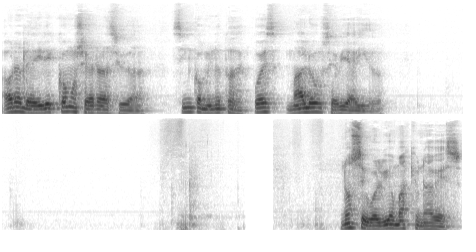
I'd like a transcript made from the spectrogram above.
Ahora le diré cómo llegar a la ciudad. Cinco minutos después, Mallow se había ido. No se volvió más que una vez,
